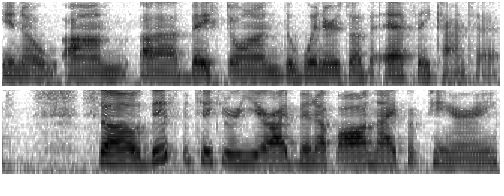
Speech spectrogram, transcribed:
you know, um, uh, based on the winners of the essay contest. So this particular year, I'd been up all night preparing.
